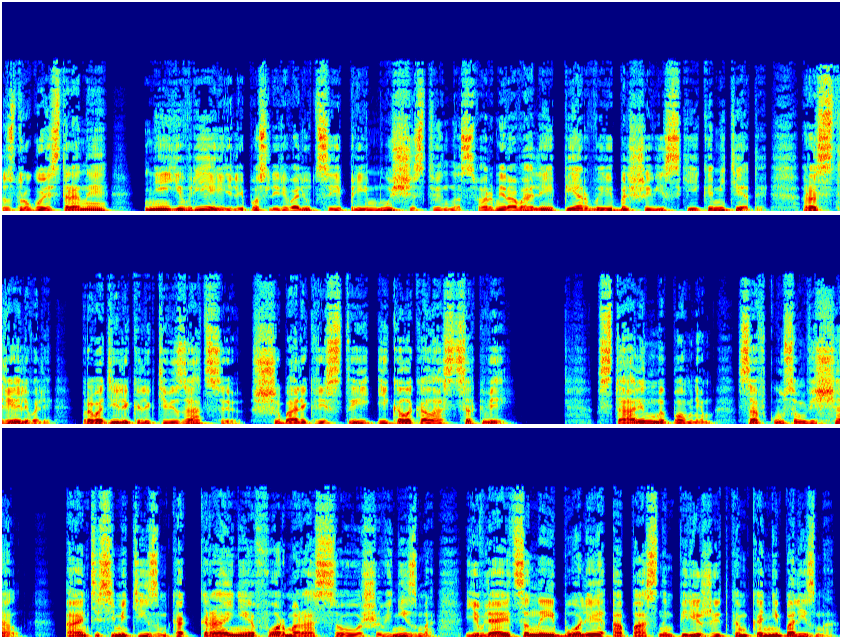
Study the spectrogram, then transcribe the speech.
С другой стороны, не евреи ли после революции преимущественно сформировали первые большевистские комитеты, расстреливали, проводили коллективизацию, сшибали кресты и колокола с церквей? Сталин, мы помним, со вкусом вещал, антисемитизм, как крайняя форма расового шовинизма, является наиболее опасным пережитком каннибализма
